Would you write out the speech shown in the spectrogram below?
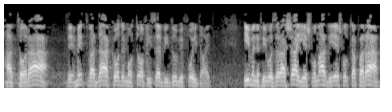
התורה Ve'emit vada kodem otof, he said vidu before he died. even if he was a rasha, yesh lomad, yesh lo kapara,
